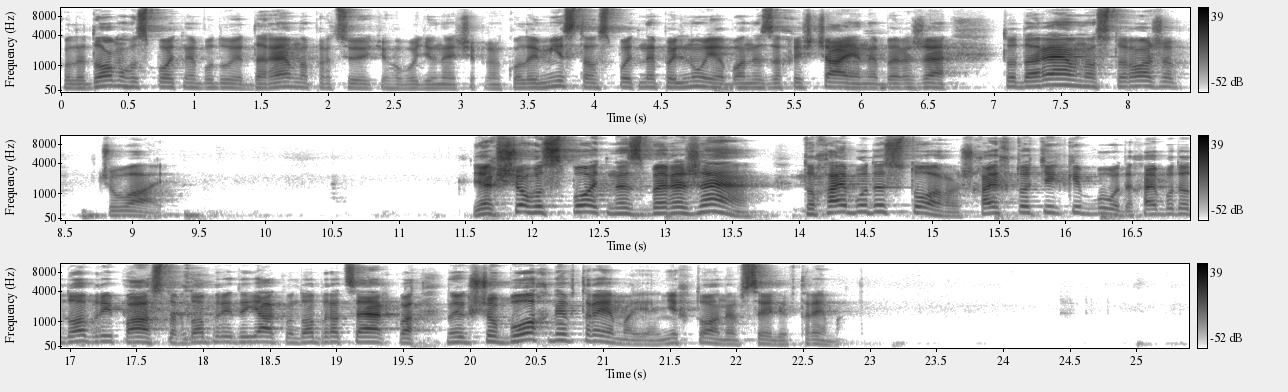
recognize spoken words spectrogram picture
Коли дому Господь не будує, даремно працюють його будівничі. Коли міста Господь не пильнує, або не захищає, не береже, то даремно сторожа чуває. Якщо Господь не збереже, то хай буде сторож, хай хто тільки буде, хай буде добрий пастор, добрий диякон, добра церква. Ну якщо Бог не втримає, ніхто не в силі втримати.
